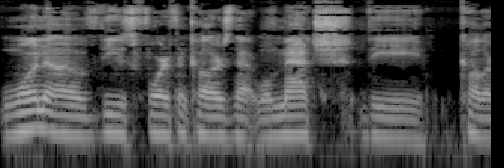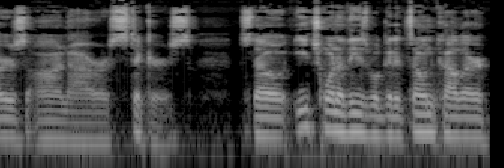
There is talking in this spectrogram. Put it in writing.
one of these four different colors that will match the colors on our stickers. So each one of these will get its own color.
